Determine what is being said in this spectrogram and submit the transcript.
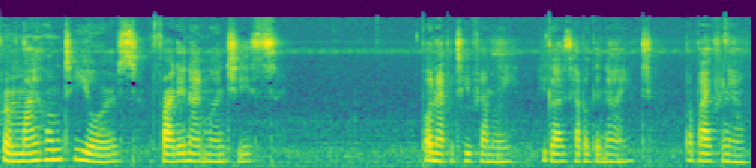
From my home to yours, Friday Night Munchies. Bon appetit, family. You guys have a good night. Bye bye for now.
